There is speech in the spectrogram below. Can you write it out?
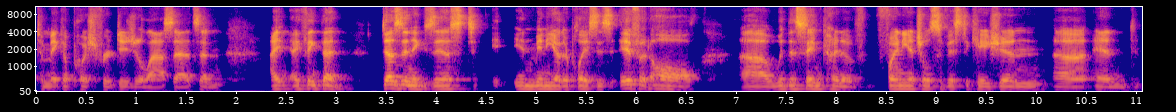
to make a push for digital assets. And I, I, think that doesn't exist in many other places, if at all, uh, with the same kind of financial sophistication uh, and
